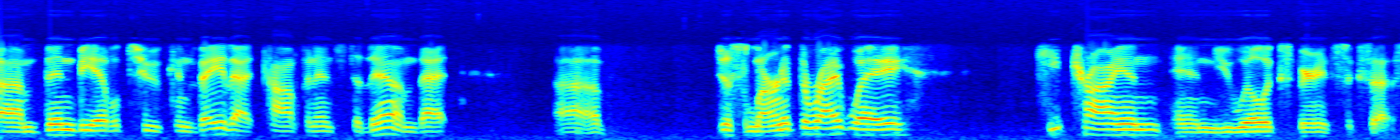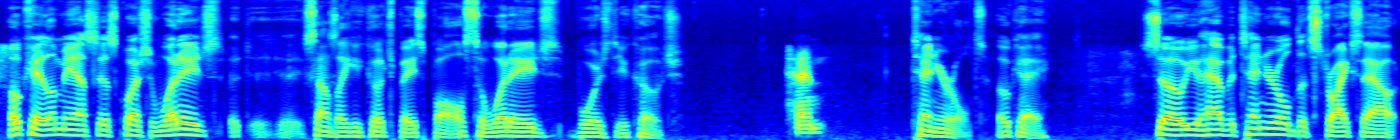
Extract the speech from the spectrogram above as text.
um, then be able to convey that confidence to them that uh, just learn it the right way, keep trying and you will experience success. Okay, let me ask this question. What age, it sounds like you coach baseball, so what age boys do you coach? 10. 10 year olds, okay. So you have a 10 year old that strikes out,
